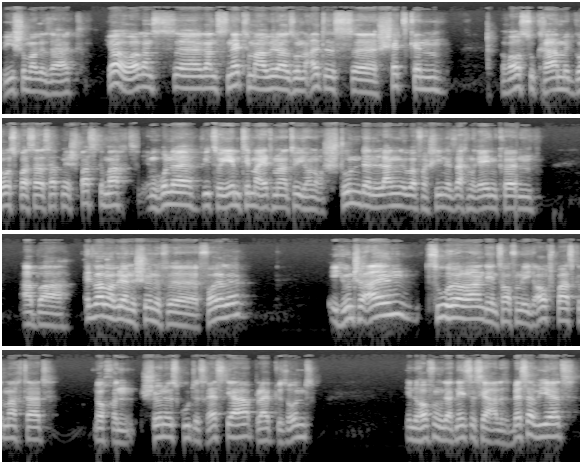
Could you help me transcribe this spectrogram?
Wie schon mal gesagt. Ja, war ganz, äh, ganz nett, mal wieder so ein altes äh, Schätzchen rauszukramen mit Ghostbusters. Hat mir Spaß gemacht. Im Grunde, wie zu jedem Thema, hätte man natürlich auch noch stundenlang über verschiedene Sachen reden können. Aber es war mal wieder eine schöne Folge. Ich wünsche allen Zuhörern, denen es hoffentlich auch Spaß gemacht hat, noch ein schönes, gutes Restjahr. Bleibt gesund. In der Hoffnung, dass nächstes Jahr alles besser wird.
